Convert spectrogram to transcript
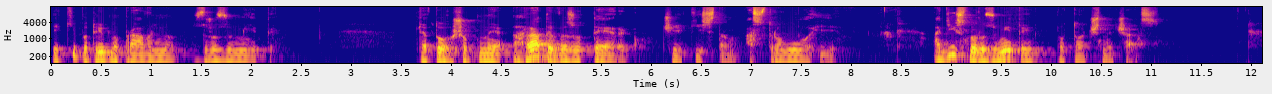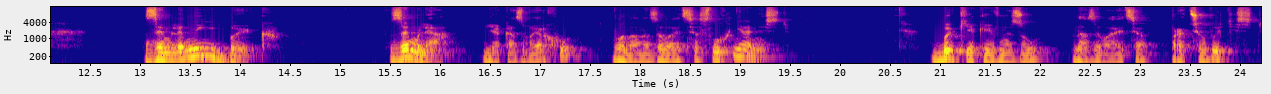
які потрібно правильно зрозуміти. Для того, щоб не грати в езотерику чи якісь там астрології, а дійсно розуміти поточний час. Земляний бик. Земля, яка зверху, вона називається слухняність. Бик, який внизу, називається працьовитість.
